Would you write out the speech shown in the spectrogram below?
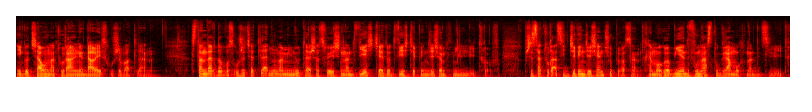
jego ciało naturalnie dalej zużywa tlen. Standardowo zużycie tlenu na minutę szacuje się na 200 do 250 ml. Przy saturacji 90%, hemoglobinie 12 g na decilitr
